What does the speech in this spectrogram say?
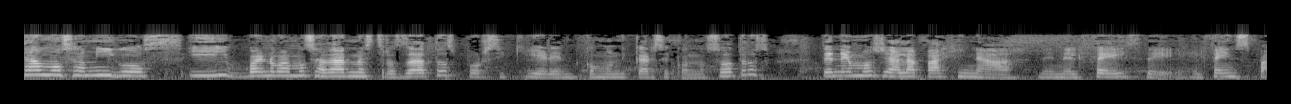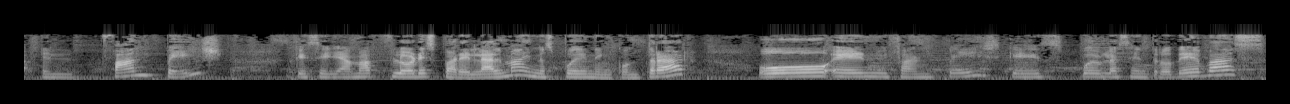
regresamos amigos y bueno, vamos a dar nuestros datos por si quieren comunicarse con nosotros. Tenemos ya la página en el Face de el, el fan page que se llama Flores para el Alma y nos pueden encontrar. O en mi fanpage que es Puebla Centro Devas.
